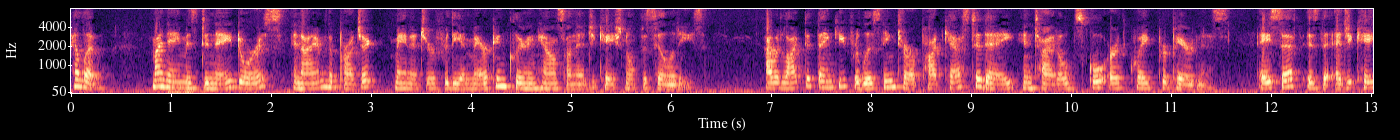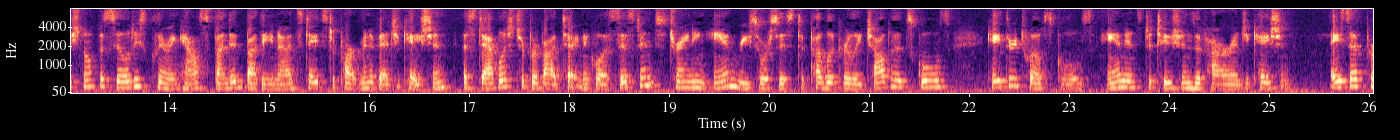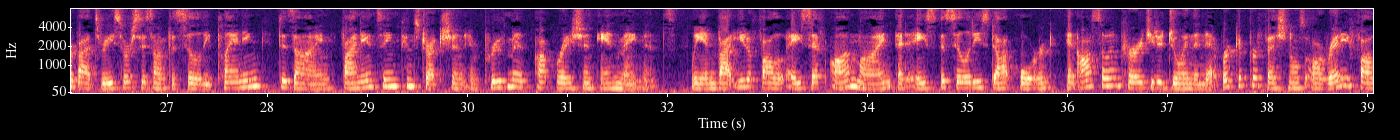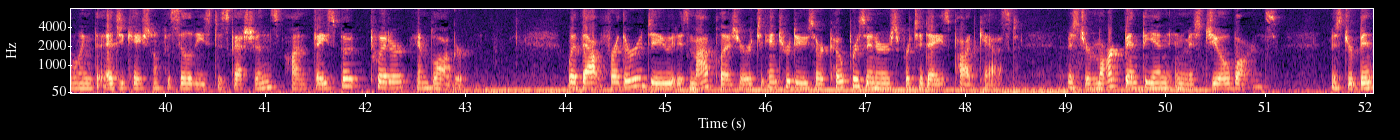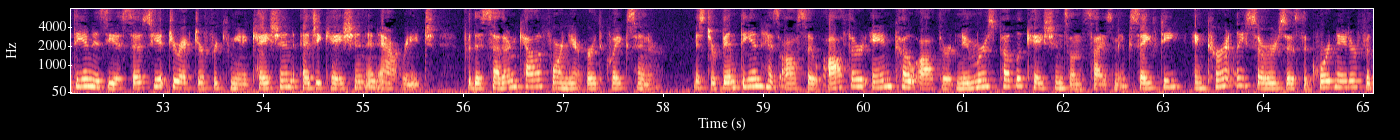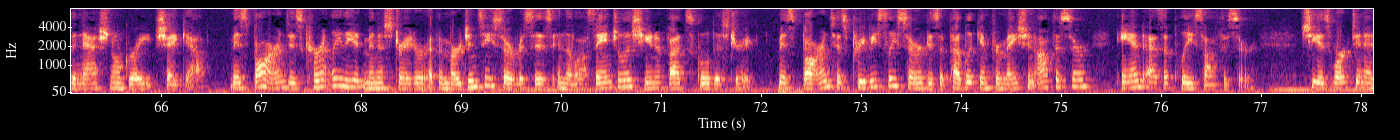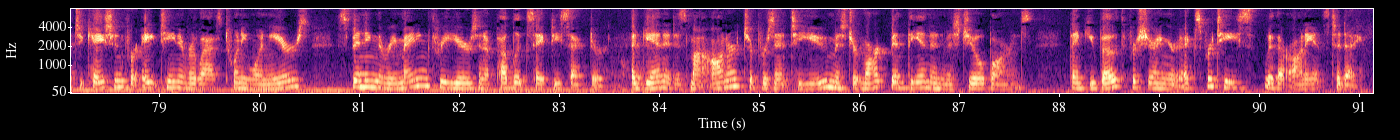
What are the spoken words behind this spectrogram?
Hello, my name is Danae Doris, and I am the project manager for the American Clearinghouse on Educational Facilities. I would like to thank you for listening to our podcast today entitled School Earthquake Preparedness. ACEF is the Educational Facilities Clearinghouse funded by the United States Department of Education, established to provide technical assistance, training, and resources to public early childhood schools, K 12 schools, and institutions of higher education. ACEF provides resources on facility planning, design, financing, construction, improvement, operation, and maintenance. We invite you to follow ACEF online at acefacilities.org and also encourage you to join the network of professionals already following the educational facilities discussions on Facebook, Twitter, and Blogger. Without further ado, it is my pleasure to introduce our co-presenters for today's podcast, Mr. Mark Benthien and Ms. Jill Barnes. Mr. Benthien is the Associate Director for Communication, Education, and Outreach for the Southern California Earthquake Center. Mr. Benthien has also authored and co authored numerous publications on seismic safety and currently serves as the coordinator for the National Great Shakeout. Ms. Barnes is currently the Administrator of Emergency Services in the Los Angeles Unified School District. Ms. Barnes has previously served as a Public Information Officer and as a police officer. She has worked in education for 18 of her last 21 years, spending the remaining three years in a public safety sector. Again, it is my honor to present to you Mr. Mark Benthien and Ms. Jill Barnes. Thank you both for sharing your expertise with our audience today.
